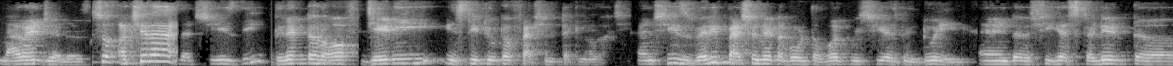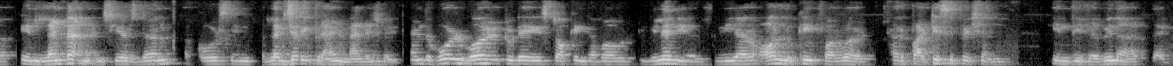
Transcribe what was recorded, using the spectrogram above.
Narayan Jewelers. So Akshra, that she is the director of JD Institute of Fashion Technology, and she is very passionate about the work which she has been doing. And uh, she has studied uh, in London, and she has done a course in luxury brand management. And the whole world today is talking about millennials. We are all looking forward her participation in the webinar that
